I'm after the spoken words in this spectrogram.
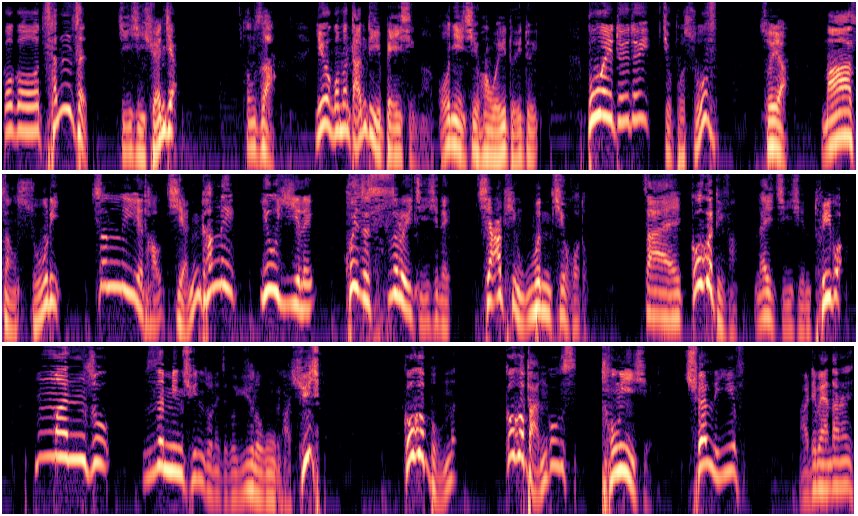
各个村镇进行宣讲。同时啊，因为我们当地百姓啊，过年喜欢围堆堆，不围堆堆就不舒服，所以啊，马上梳理。整理一套健康的、有益的，可以在室内进行的家庭文体活动，在各个地方来进行推广，满足人民群众的这个娱乐文化需求。各个部门、各个办公室统一协调，全力以赴。啊，这边当然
